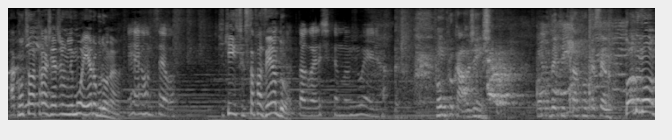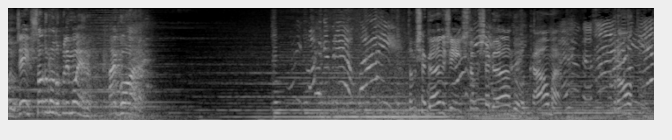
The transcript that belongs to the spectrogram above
Aconteceu uma tragédia no limoeiro, Bruna. O que aconteceu? O que, que é isso que você tá fazendo? Tô agora esticando meu joelho. Vamos pro carro, gente. Vamos ver o que, que tá acontecendo. Todo mundo, gente, todo mundo pro limoeiro. Agora. Vai, corre, Gabriel, vai! Estamos chegando, gente, estamos chegando. Calma. Pronto.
